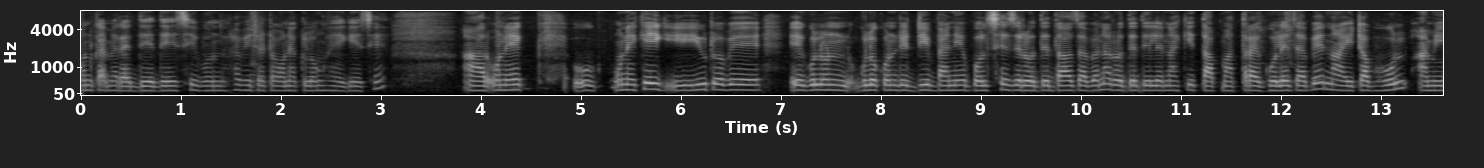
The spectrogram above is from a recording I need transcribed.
অন ক্যামেরায় দিয়ে দিয়েছি বন্ধুরা, ভিডিওটা অনেক লং হয়ে গিয়েছে আর অনেক অনেকেই ইউটিউবে এগুলো, গ্লুকন্ডির ডিপ বানিয়ে বলছে যে রোদে দেওয়া যাবে না, রোদে দিলে নাকি তাপমাত্রায় গলে যাবে। না, এটা ভুল। আমি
